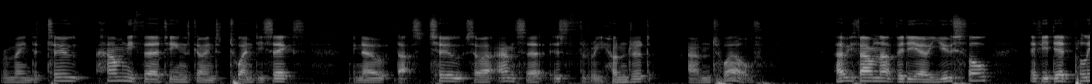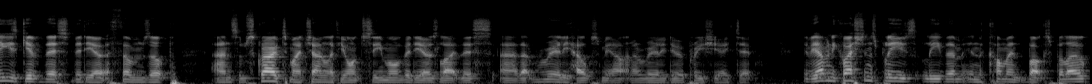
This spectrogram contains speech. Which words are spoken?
Remainder 2. How many 13s go into 26? We know that's 2, so our answer is 312. I hope you found that video useful. If you did, please give this video a thumbs up and subscribe to my channel if you want to see more videos like this. Uh, that really helps me out and I really do appreciate it. If you have any questions, please leave them in the comment box below.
